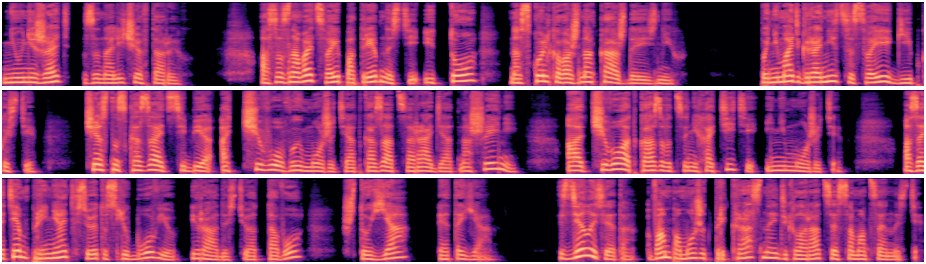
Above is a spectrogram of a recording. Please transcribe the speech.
не унижать за наличие вторых. Осознавать свои потребности и то, насколько важна каждая из них. Понимать границы своей гибкости, честно сказать себе, от чего вы можете отказаться ради отношений, а от чего отказываться не хотите и не можете — а затем принять все это с любовью и радостью от того, что я — это я. Сделать это вам поможет прекрасная декларация самоценности,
